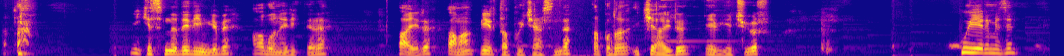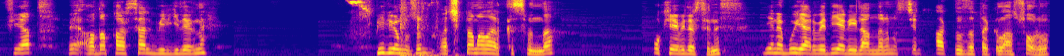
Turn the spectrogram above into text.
İkisinde dediğim gibi aboneliklere ayrı ama bir tapu içerisinde tapuda iki ayrı ev geçiyor. Bu yerimizin fiyat ve ada parsel bilgilerini videomuzun açıklamalar kısmında okuyabilirsiniz. Yine bu yer ve diğer ilanlarımız için aklınıza takılan soru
